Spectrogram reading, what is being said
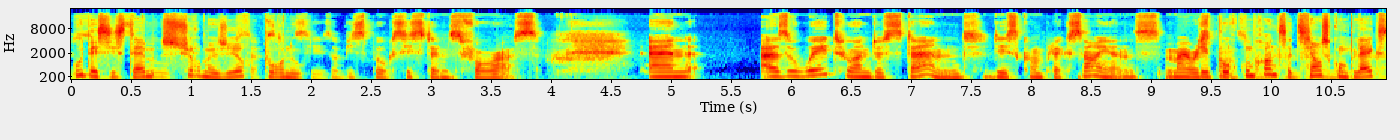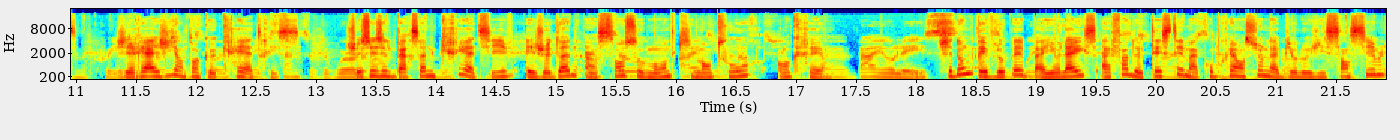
ou des systèmes sur mesure pour nous. Et pour comprendre cette science complexe, j'ai réagi en tant que créatrice. Je suis une personne créative et je donne un sens au monde qui m'entoure en créant. J'ai donc développé BioLace afin de tester ma compréhension de la biologie sensible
